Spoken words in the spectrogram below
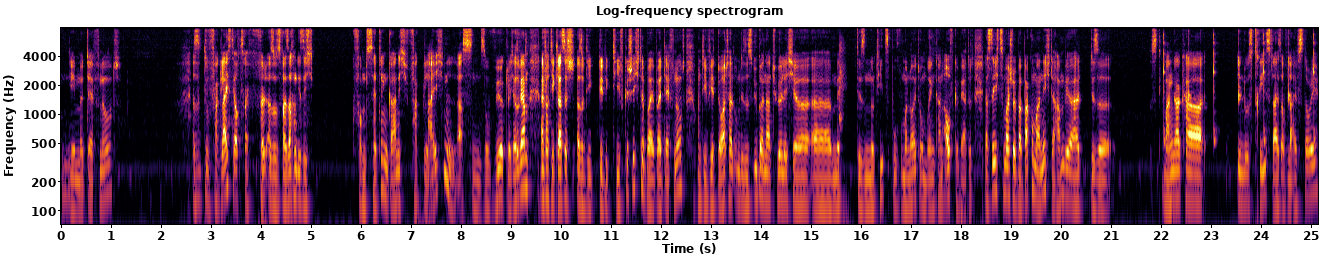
nehme Death Note. Also du vergleichst ja auch zwei, also zwei Sachen, die sich vom Setting gar nicht vergleichen lassen, so wirklich. Also wir haben einfach die klassisch, also die Detektivgeschichte bei, bei Death Note und die wird dort halt um dieses Übernatürliche äh, mit diesem Notizbuch, wo man Leute umbringen kann, aufgewertet. Das sehe ich zum Beispiel bei Bakuman nicht. Da haben wir halt diese Mangaka Industrie Slice of Life Story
